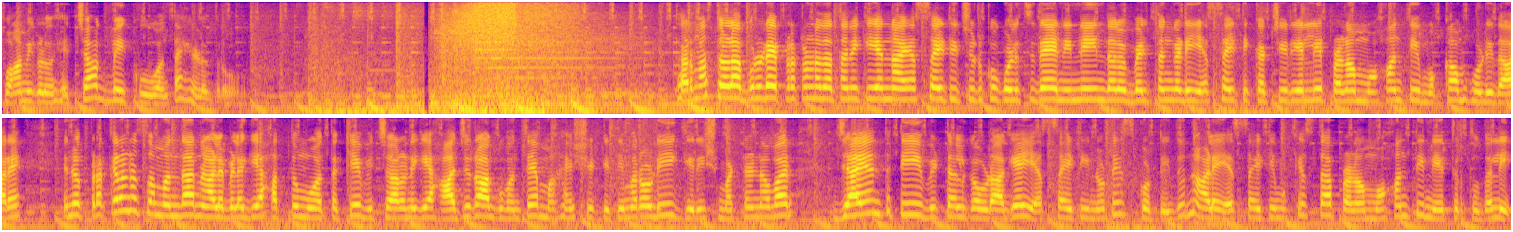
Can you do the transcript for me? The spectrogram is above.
ಸ್ವಾಮಿಗಳು ಹೆಚ್ಚಾಗಬೇಕು ಅಂತ ಹೇಳಿದ್ರು. ಧರ್ಮಸ್ಥಳ ಬುರುಡೆ ಪ್ರಕರಣದ ತನಿಖೆಯನ್ನ ಎಸ್ಐಟಿ ಚುರುಕುಗೊಳಿಸಿದೆ. ನಿನ್ನೆಯಿಂದಲೂ ಬೆಳ್ತಂಗಡಿ ಎಸ್ಐಟಿ ಕಚೇರಿಯಲ್ಲಿ ಪ್ರಣಬ್ ಮೊಹಾಂತಿ ಮೊಕ್ಕಾಂ ಹೂಡಿದ್ದಾರೆ. ಇನ್ನು ಪ್ರಕರಣ ಸಂಬಂಧ ನಾಳೆ ಬೆಳಗ್ಗೆ ಹತ್ತು ಮೂವತ್ತಕ್ಕೆ ವಿಚಾರಣೆಗೆ ಹಾಜರಾಗುವಂತೆ ಮಹೇಶ್ ಶೆಟ್ಟಿ ತಿಮರೋಡಿ ಗಿರೀಶ್ ಮಟ್ಟಣ್ಣವರ್, ಜಯಂತ್ ಟಿ ವಿಠಲ್ ಗೌಡಗೆ ಎಸ್ಐಟಿ ನೋಟಿಸ್ ಕೊಟ್ಟಿದ್ದು ನಾಳೆ ಎಸ್ಐಟಿ ಮುಖ್ಯಸ್ಥ ಪ್ರಣಬ್ ಮೊಹಾಂತಿ ನೇತೃತ್ವದಲ್ಲಿ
